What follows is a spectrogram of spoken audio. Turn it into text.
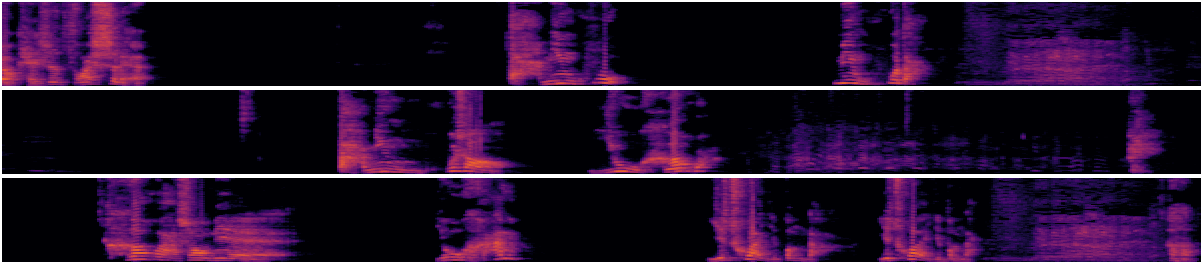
要开始作诗了。大明湖。明湖大，大明湖上有荷花，荷花上面有蛤蟆，一戳一蹦哒，一戳一蹦哒。哈哈，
